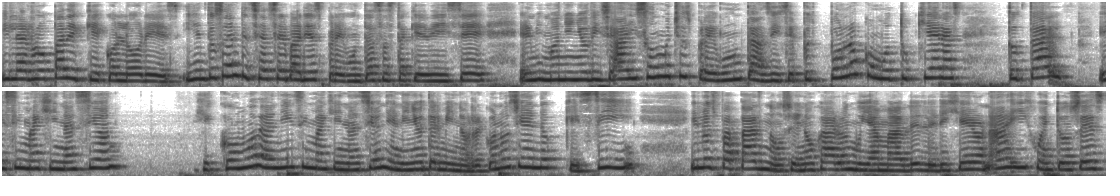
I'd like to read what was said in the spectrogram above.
¿Y la ropa de qué color es? Y entonces empecé a hacer varias preguntas hasta que dice, el mismo niño dice, ay, son muchas preguntas. Dice, pues ponlo como tú quieras. Total, es imaginación. Dije, ¿cómo Dani es imaginación? Y el niño terminó reconociendo que sí. Y los papás no se enojaron, muy amables, le dijeron, ah, hijo, entonces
